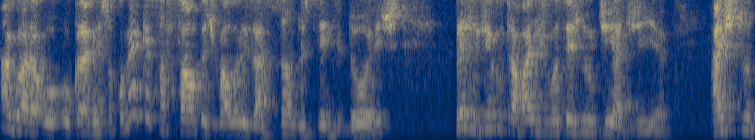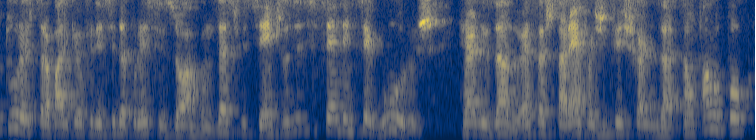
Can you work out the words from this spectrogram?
Agora, o, o Kleberson, como é que essa falta de valorização dos servidores prejudica o trabalho de vocês no dia a dia. A estrutura de trabalho que é oferecida por esses órgãos é suficiente? Vocês se sentem seguros realizando essas tarefas de fiscalização? Fala um pouco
